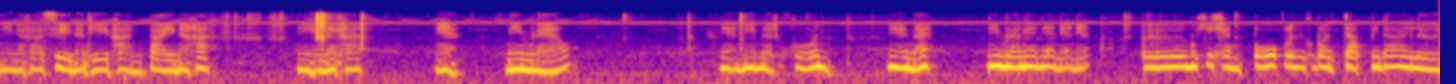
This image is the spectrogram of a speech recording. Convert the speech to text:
นี่นะคะสี่นาทีผ่านไปนะคะ นี่เห็นไหมคะ เนี่ยนิ่มแล้ว เนี่ยนิ่มแล้วทุกคน นี่เห็นไหมนิ่มแล้วเนี่ยเนี่ยเนี่ยเนี่ยเออเมื่อกี้แข็งโป๊กเลยคุณบอลจับไม่ได้เลย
